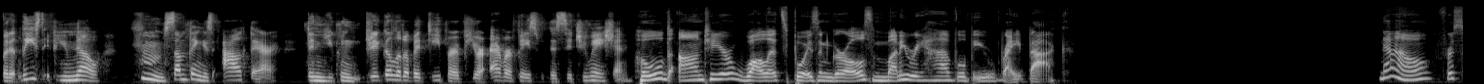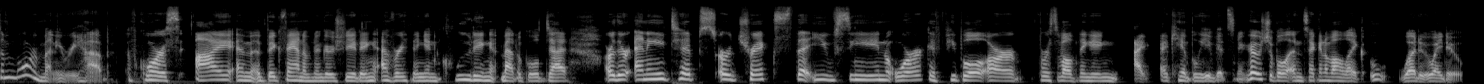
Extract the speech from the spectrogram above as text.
But at least if you know, hmm, something is out there, then you can dig a little bit deeper if you're ever faced with this situation. Hold on to your wallets, boys and girls. Money Rehab will be right back. Now for some more money rehab. Of course, I am a big fan of negotiating everything, including medical debt. Are there any tips or tricks that you've seen work if people are, first of all, thinking, I, I can't believe it's negotiable? And second of all, like, ooh, what do I do?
